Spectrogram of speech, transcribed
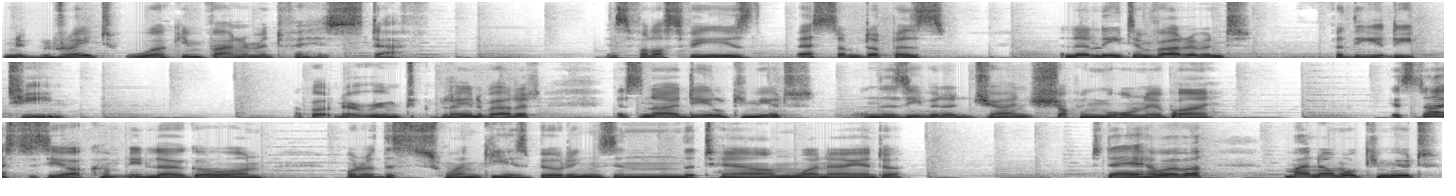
in a great work environment for his staff. His philosophy is best summed up as an elite environment for the elite team. I've got no room to complain about it. It's an ideal commute, and there's even a giant shopping mall nearby. It's nice to see our company logo on one of the swankiest buildings in the town when I enter. Today, however, my normal commute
